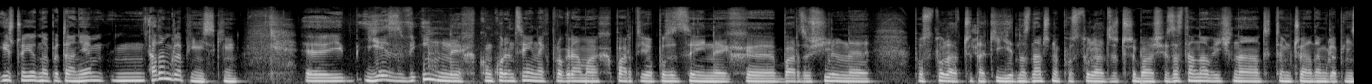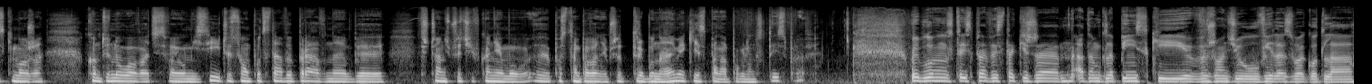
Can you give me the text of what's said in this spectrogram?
jeszcze jedno pytanie. Adam Glapiński e, jest w innych konkurencyjnych programach partii opozycyjnych bardzo silny postulat, czy taki jednoznaczny postulat, że trzeba się zastanowić nad tym, czy Adam Glapiński może kontynuować swoją misję i czy są podstawy prawne, by wszcząć przeciwko niemu postępowanie przed Trybunałem. Jaki jest Pana pogląd w tej sprawie? Mój pogląd w tej sprawie jest taki, że Adam Glapiński wyrządził wiele złego dla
